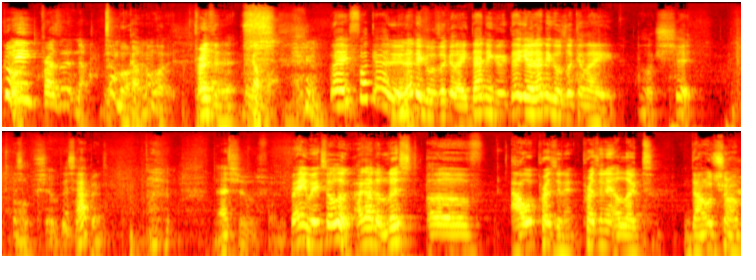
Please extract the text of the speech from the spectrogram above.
come on. Me president? No. Come on, come come on. President. Come on. Like, fuck out of here. That nigga was looking like, that nigga, that, yo, that nigga was looking like, oh shit, Oh shit. this happened. That shit was funny. But anyway, so look, I got a list of our president, President elect Donald Trump,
